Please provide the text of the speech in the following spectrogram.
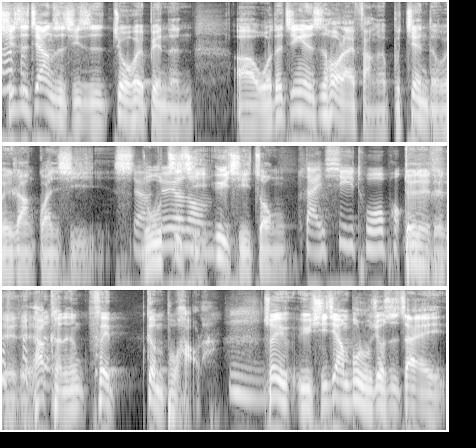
其实这样子其实就会变成，呃，我的经验是后来反而不见得会让关系如自己预期中歹戏拖棚。对对对对对，他可能会更不好啦。嗯，所以与其这样，不如就是在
